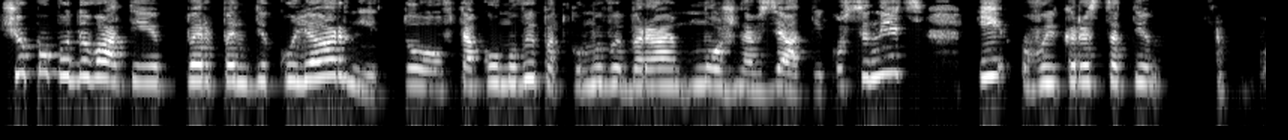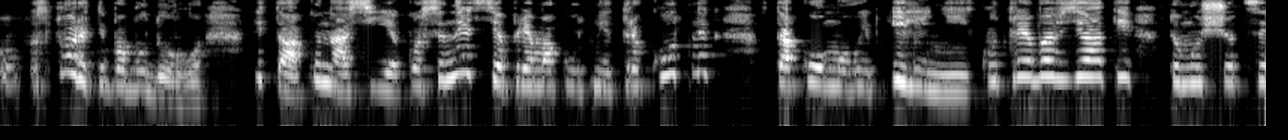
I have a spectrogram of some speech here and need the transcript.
Щоб побудувати перпендикулярний, то в такому випадку ми вибираємо, можна взяти косинець і використати створити побудову. І так, у нас є косинець, прямокутний трикутник, в такому вип... і лінійку треба взяти, тому що це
